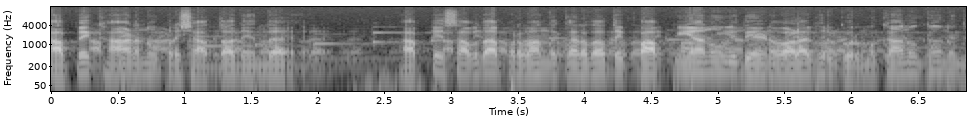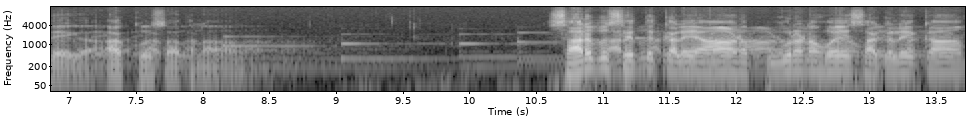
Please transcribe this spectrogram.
ਆਪੇ ਖਾਣ ਨੂੰ ਪ੍ਰਸ਼ਾਦਾ ਦਿੰਦਾ ਹੈ। ਆਪੇ ਸਭ ਦਾ ਪ੍ਰਬੰਧ ਕਰਦਾ ਤੇ ਪਾਪੀਆਂ ਨੂੰ ਵੀ ਦੇਣ ਵਾਲਾ ਫਿਰ ਗੁਰਮੁਖਾਂ ਨੂੰ ਕਿਉਂ ਨਹੀਂ ਦੇਗਾ ਆਖੋ ਸਤਨਾਮ। ਸਰਬ ਸਿੱਧ ਕਲਿਆਣ ਪੂਰਨ ਹੋਏ ਸਗਲੇ ਕਾਮ।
